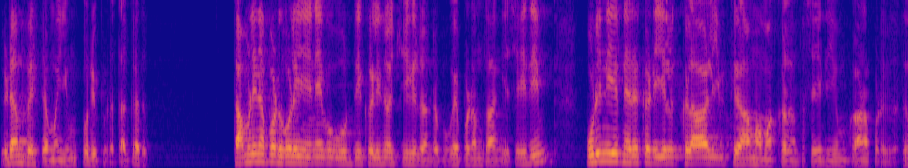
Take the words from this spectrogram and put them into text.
இடம்பெற்றமையும் குறிப்பிடத்தக்கது. தமிழின படுகொலை நினைவு ஊர்தி கிளிநொச்சியில் என்ற புகைப்படம் தாங்கிய செய்தியும் குடிநீர் நெருக்கடியில் கிளாலி கிராம மக்கள் என்ற செய்தியும் காணப்படுகிறது.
